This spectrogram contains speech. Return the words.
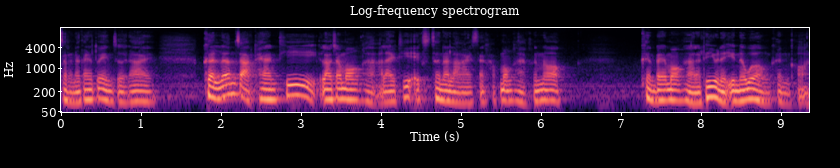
สถานการณ์ที่ตัวเองเจอได้เขื่อนเริ่มจากแทนที่เราจะมองหาอะไรที่ externalize นะครับ มองหาข้างนอก เขื่อนไปมองหาอะไรที่อยู่ใน inner world ของเขื่อนก่อน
